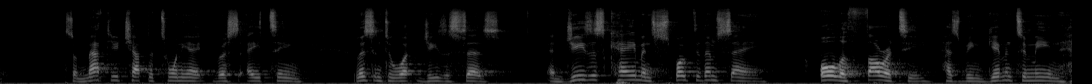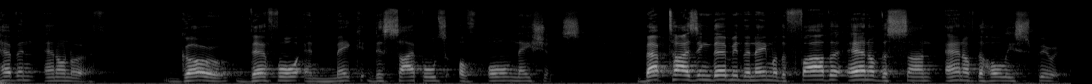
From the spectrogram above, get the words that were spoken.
So, Matthew chapter 28, verse 18 Listen to what Jesus says. And Jesus came and spoke to them, saying, All authority has been given to me in heaven and on earth. Go, therefore, and make disciples of all nations, baptizing them in the name of the Father and of the Son and of the Holy Spirit,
